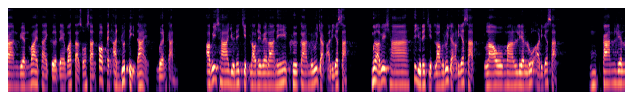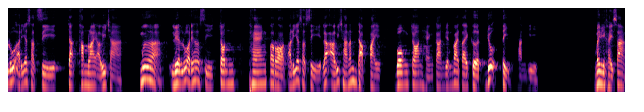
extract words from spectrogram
การเวียนว่ายตายเกิดในวัฏสงสารก็เป็นอันยุติได้เหมือนกัน อวิชชาอยู่ในจิตเราในเวลานี้ คือการไม่รู้จักอริยสัจ เมื่ออวิชชาที่อยู่ในจิตเราไม่รู้จักอริยสัจเรามาเรียนรู้อริยสัจการเรียนรู้อริยสัจสี่จะทำลายอวิชชา เมื่อเรียนรู้อริยสัจสี่จนแทงตลอดอริยสัจสี่และอวิชชานั้นดับไปวงจรแห่งการเวียนว่ายตายเกิดยุติทันที ไม่มีใครสร้าง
